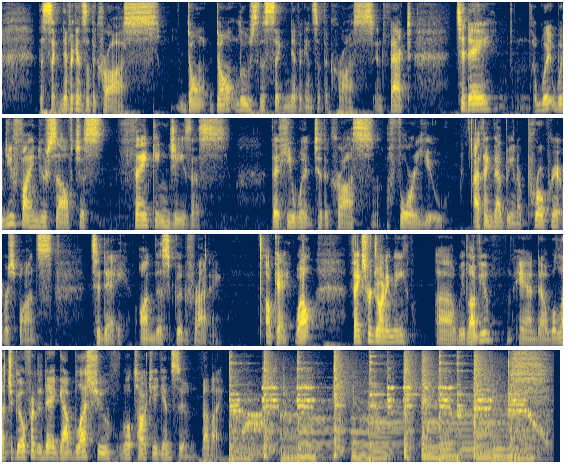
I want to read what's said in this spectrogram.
the significance of the cross. Don't don't lose the significance of the cross. In fact, today, would you find yourself just thanking Jesus? that he went to the cross for you. I think that'd be an appropriate response today on this Good Friday. Okay, well, thanks for joining me. Uh, we love you, and uh, we'll let you go for today. God bless you. We'll talk to you again soon. Bye bye.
